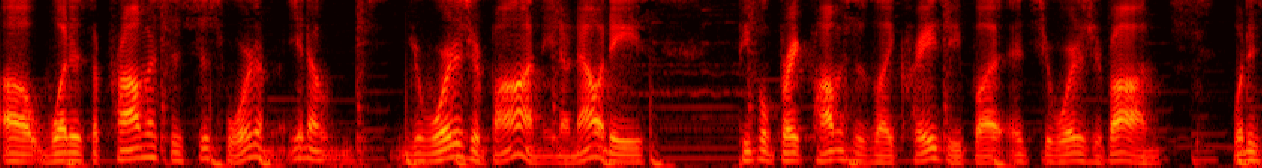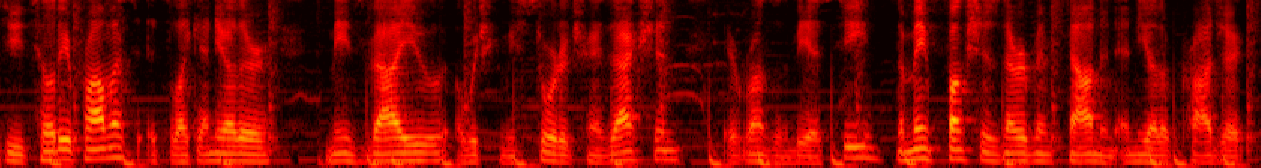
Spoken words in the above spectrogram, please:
Uh, what is the promise? It's just word you know, your word is your bond. You know, nowadays people break promises like crazy, but it's your word is your bond. What is the utility of promise? It's like any other means value, which can be stored a transaction. It runs on the BSC. The main function has never been found in any other project.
